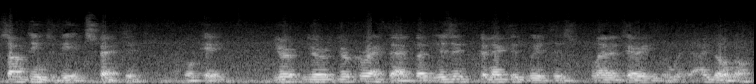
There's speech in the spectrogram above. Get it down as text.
something to be expected, okay. You're, you're, you're correct that, but is it connected with this planetary, I don't know.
